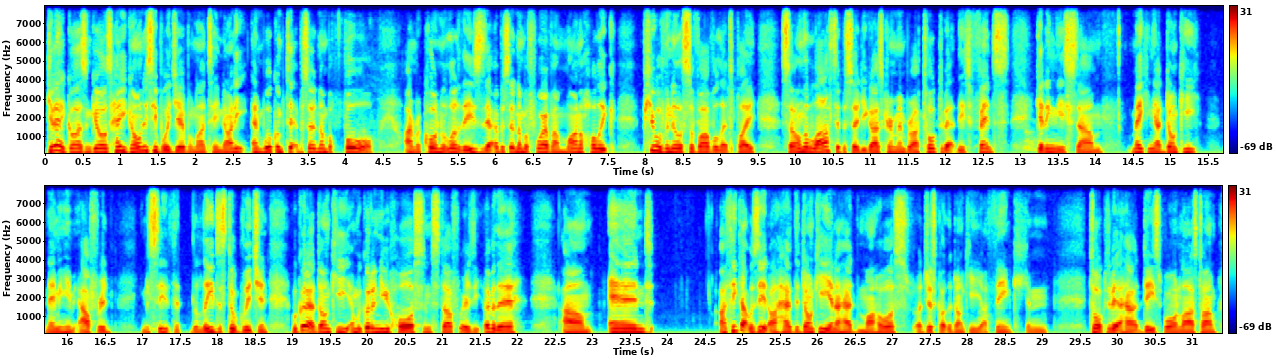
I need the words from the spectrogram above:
G'day guys and girls, how you going? It's your boy Jaybull1990 and welcome to episode number 4. I'm recording a lot of these. This is episode number 4 of our Mineoholic Pure Vanilla Survival Let's Play. So on the last episode, you guys can remember I talked about this fence, getting this, um, making our donkey, naming him Alfred. You can see that the leads are still glitching. We've got our donkey and we've got a new horse and stuff. Where is he? Over there. Um, and I think that was it. I had the donkey and I had my horse. I just got the donkey, I think, and talked about how it despawned last time.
